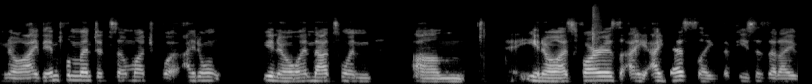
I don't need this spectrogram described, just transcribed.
You know i've implemented so much what i don't you know and that's when um you know as far as i i guess like the pieces that i've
